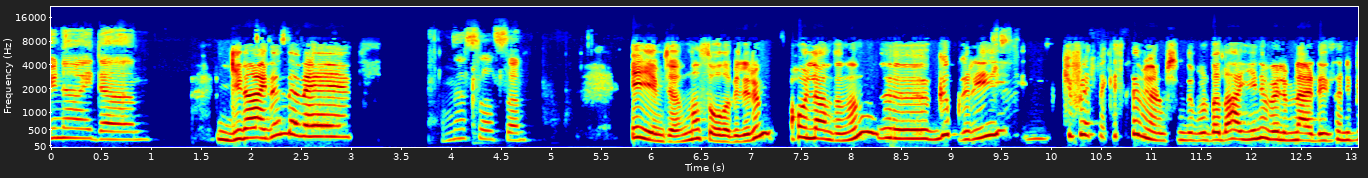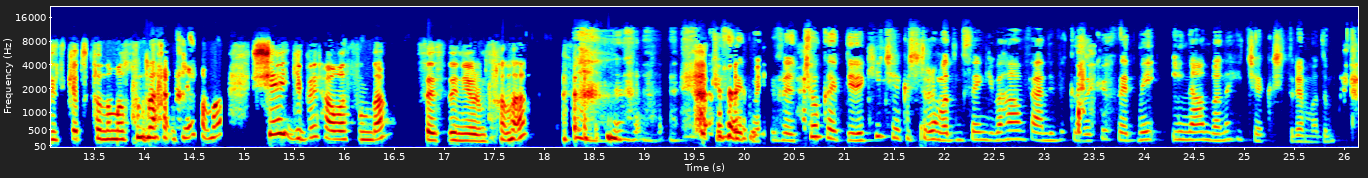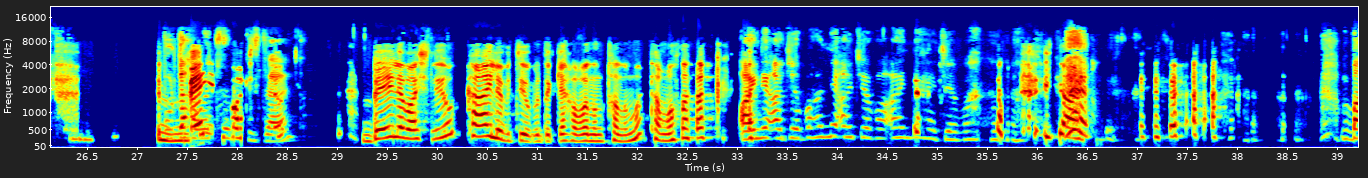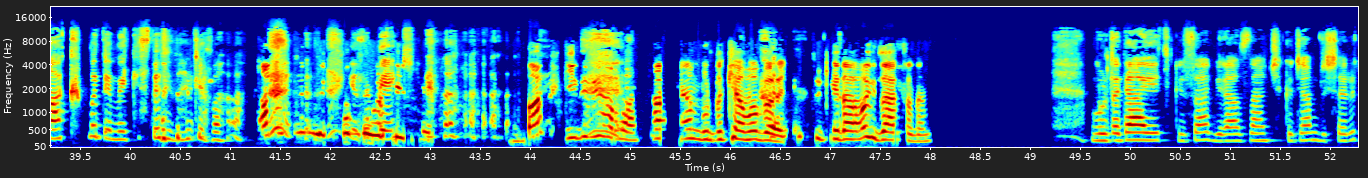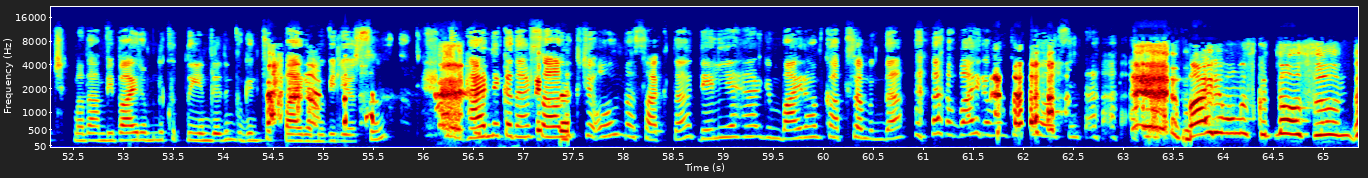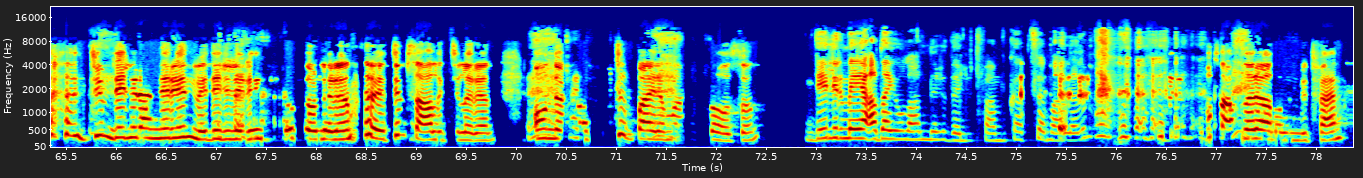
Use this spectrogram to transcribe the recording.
Günaydın. Günaydın Demet. Nasılsın? İyiyim canım. Nasıl olabilirim? Hollanda'nın e, gıpgri küfretmek istemiyorum şimdi burada. Daha yeni bölümlerdeyiz. Hani bizi kötü tanımasınlar diye ama şey gibi havasından sesleniyorum sana. Küfretme, küfret. Çok ayıp direkt hiç yakıştıramadım. Sen gibi hanımefendi bir kıza küfretmeyi inan bana hiç yakıştıramadım. Burada B, hava çok güzel. B ile başlıyor, K ile bitiyor buradaki havanın tanımı tam olarak. Ay ne acaba, ne acaba, ay ne acaba. Bak mı demek istedin acaba? Ya da bek. Bak gibi bir hava. Aynen buradaki hava böyle. Türkiye'de hava güzel sanırım. Burada gayet güzel. Birazdan çıkacağım dışarı. Çıkmadan bir bayramını kutlayayım dedim. Bugün tıp bayramı biliyorsun. Her ne kadar sağlıkçı olmasak da deliye her gün bayram kapsamında bayramın kutlu olsun. Bayramımız kutlu olsun. Tüm delirenlerin ve delilerin, doktorların ve tüm sağlıkçıların 14 Mart Tıp Bayramı kutlu olsun. Delirmeye aday olanları da lütfen bu kapsama alalım. Bu safları alalım lütfen.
